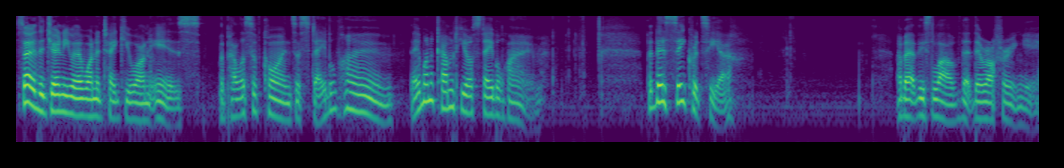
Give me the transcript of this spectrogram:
So, the journey they want to take you on is the Palace of Coins, a stable home. They want to come to your stable home. But there's secrets here about this love that they're offering you.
